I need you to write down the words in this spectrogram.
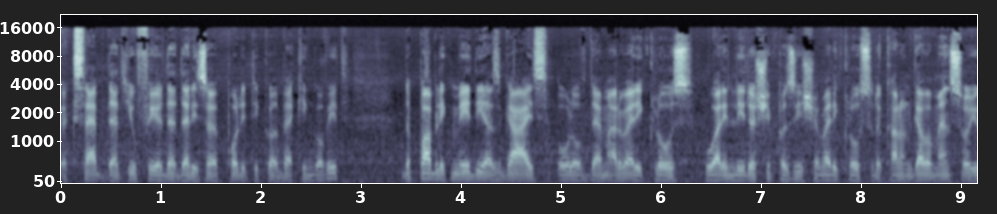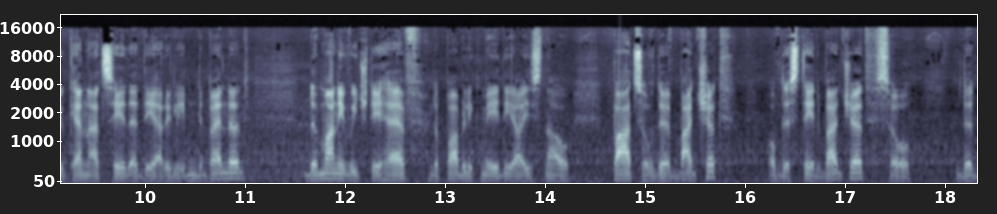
except that you feel that there is a political backing of it. The public media's guys, all of them are very close, who are in leadership position, very close to the current government. So you cannot say that they are really independent. The money which they have, the public media, is now parts of the budget, of the state budget. So the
